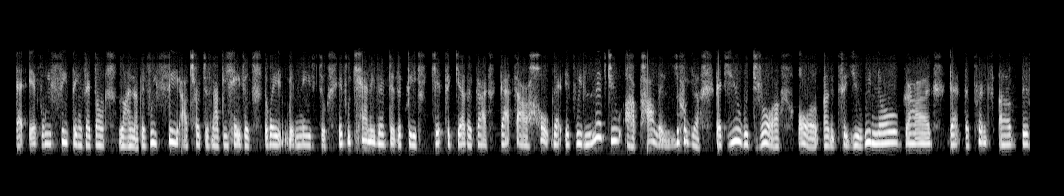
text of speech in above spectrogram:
that if we see things that don't line up, if we see our churches not behaving the way it needs to, if we can't even physically get together, God, that's our hope that if we lift you up, hallelujah, that you would draw all unto you. We know, God, that the prince of this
